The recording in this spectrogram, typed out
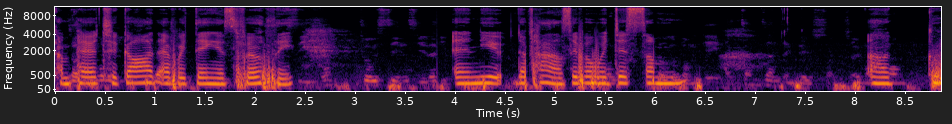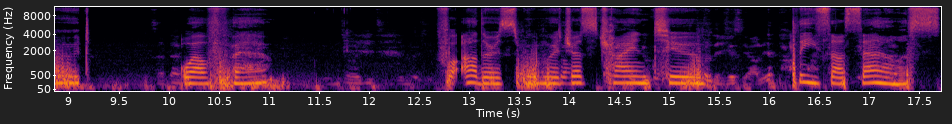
Compared to God, everything is filthy. And you, the past, even we did some uh, good welfare for others, we were just trying to please ourselves.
